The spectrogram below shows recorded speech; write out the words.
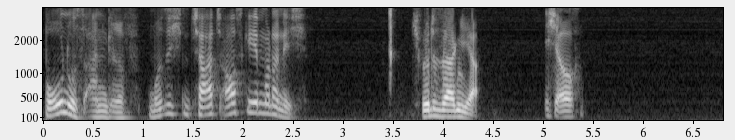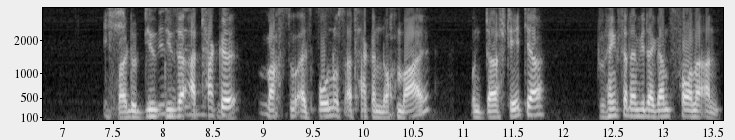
Bonusangriff, muss ich einen Charge ausgeben oder nicht? Ich würde sagen, ja. Ich auch. Ich Weil du die, diese Attacke machst du als Bonusattacke nochmal und da steht ja, du fängst ja dann wieder ganz vorne an.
